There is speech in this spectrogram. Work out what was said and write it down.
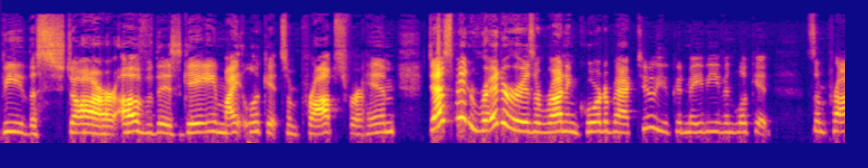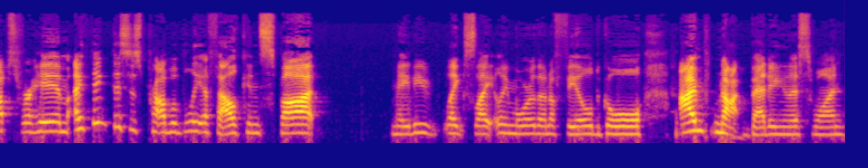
be the star of this game. Might look at some props for him. Desmond Ridder is a running quarterback too. You could maybe even look at some props for him. I think this is probably a Falcon spot maybe like slightly more than a field goal. I'm not betting this one.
